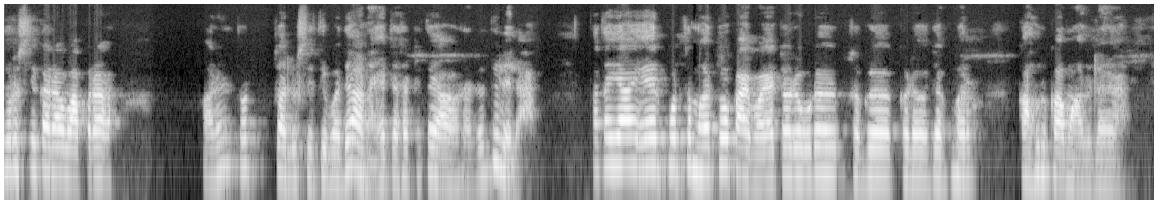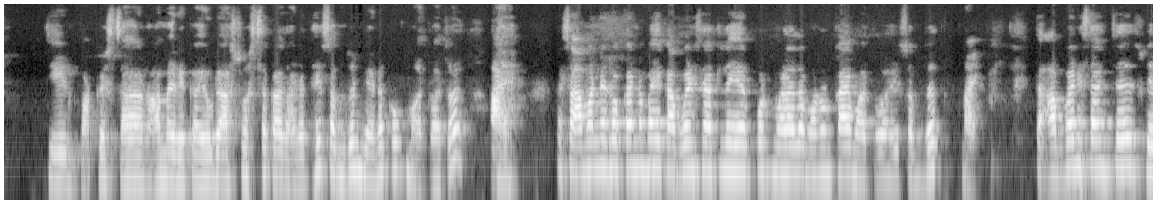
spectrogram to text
दुरुस्ती करा वापरा. आणि तो चालू स्थितीमध्ये आणा. याच्यासाठी ते आवाज दिलेला आहे. आता या एअरपोर्टचं महत्त्व काय बा? याच्यावर एवढं सगळंकडं जगभर काहूर का माजलं चीन पाकिस्तान अमेरिका एवढे अस्वस्थ का झालं? हे समजून घेणं खूप महत्त्वाचं आहे. सामान्य लोकांना बा एक अफगाणिस्तानातलं एअरपोर्ट मिळालं म्हणून काय महत्त्व हे समजत नाही. तर अफगाणिस्तानचे जे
